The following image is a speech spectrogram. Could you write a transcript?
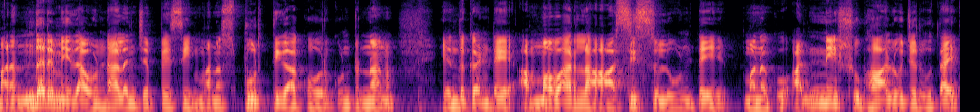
మనందరి మీద ఉండాలని చెప్పేసి మనస్ఫూర్తిగా కోరుకుంటున్నాను. ఎందుకంటే అమ్మవార్ల ఆశీస్సులు ఉంటే మనకు అన్ని శుభాలు జరుగుతాయి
